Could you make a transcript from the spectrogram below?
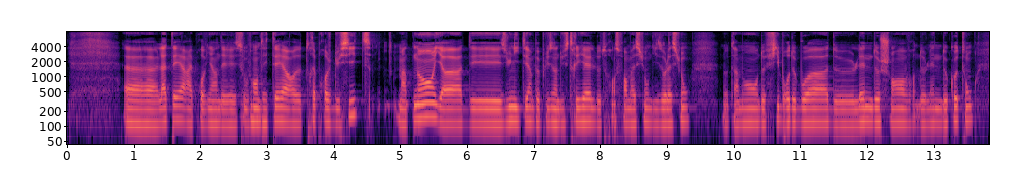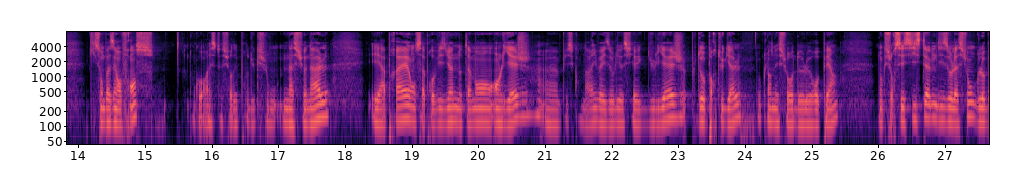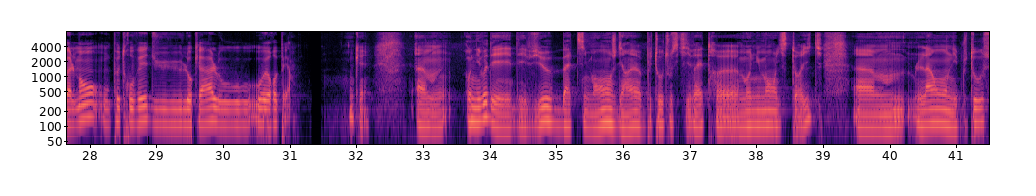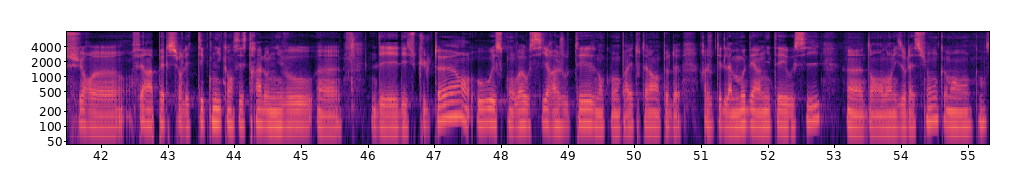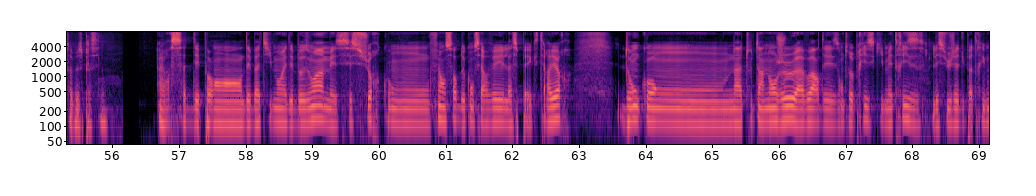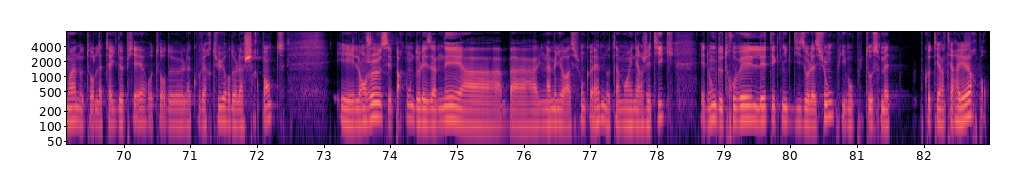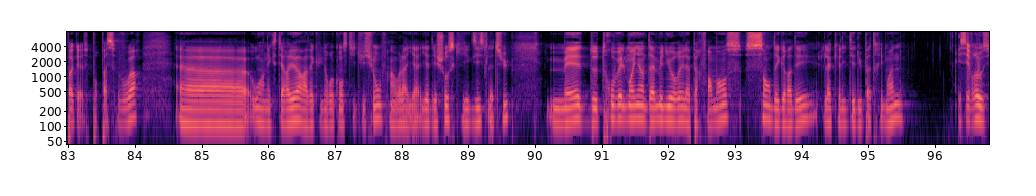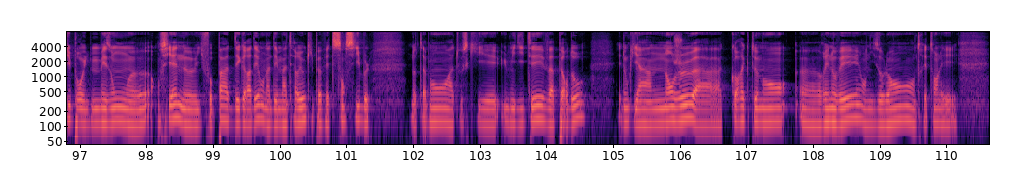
Euh, la terre, elle provient souvent des terres très proches du site. Maintenant, il y a des unités un peu plus industrielles de transformation, d'isolation, notamment de fibres de bois, de laine de chanvre, de laine de coton, qui sont basées en France. Donc on reste sur des productions nationales. Et après, on s'approvisionne notamment en liège, euh, puisqu'on arrive à isoler aussi avec du liège, plutôt au Portugal. Donc là, on est sur de l'européen. Donc sur ces systèmes d'isolation, globalement, on peut trouver du local ou, européen. Ok. Euh, au niveau des, vieux bâtiments, je dirais plutôt tout ce qui va être euh, monument historique. Euh, là, on est plutôt sur faire appel sur les techniques ancestrales au niveau des, sculpteurs, ou est-ce qu'on va aussi rajouter, donc on parlait tout à l'heure un peu de rajouter de la modernité aussi, euh, dans, l'isolation comment, comment ça peut se passer? Alors ça dépend des bâtiments et des besoins, mais c'est sûr qu'on fait en sorte de conserver l'aspect extérieur. Donc on a tout un enjeu à avoir des entreprises qui maîtrisent les sujets du patrimoine autour de la taille de pierre, autour de la couverture, de la charpente. Et l'enjeu, c'est par contre de les amener à bah, une amélioration quand même, notamment énergétique, et donc de trouver les techniques d'isolation qui vont plutôt se mettre côté intérieur pour pas pour pas se voir euh, ou en extérieur avec une reconstitution. Enfin voilà il y a, des choses qui existent là-dessus. Mais de trouver le moyen d'améliorer la performance sans dégrader la qualité du patrimoine. Et c'est vrai aussi pour une maison euh, ancienne euh, il faut pas dégrader. On a des matériaux qui peuvent être sensibles notamment à tout ce qui est humidité vapeur d'eau. Et donc il y a un enjeu à correctement rénover en isolant en traitant les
